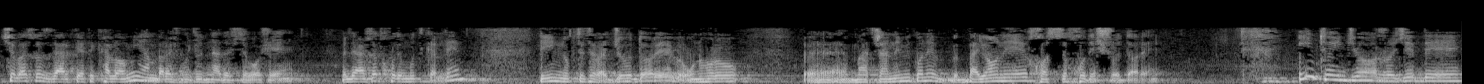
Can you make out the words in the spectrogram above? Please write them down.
چه بسا ظرفیت کلامی هم براش وجود نداشته باشه. ولی در خود متکلم. به این نکته توجه داره و اونها رو مطرح نمی‌کنه. بیان خاص خودش رو داره. این تا اینجا راجع به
